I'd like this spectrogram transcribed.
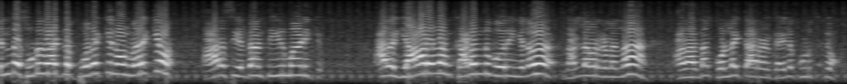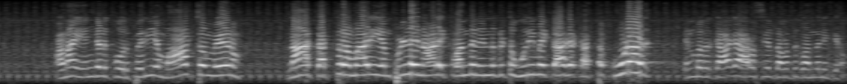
எந்த சுடுகாட்டுல புதைக்கணும் வரைக்கும் அரசியல் தான் தீர்மானிக்கும். அதை யாரெல்லாம் கடந்து போறீங்களோ நல்லவர்கள் எல்லாம் அதனால தான் கொள்ளைக்காரர்கள் கையில கொடுத்துட்டோம். ஆனா எங்களுக்கு ஒரு பெரிய மாற்றம் வேணும். நான் கத்துற மாதிரி என் பிள்ளை நாளைக்கு வந்து நின்றுகிட்டு உரிமைக்காக கத்தக்கூடாது என்பதற்காக அரசியல் தளத்துக்கு வந்து நிற்கிறோம்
